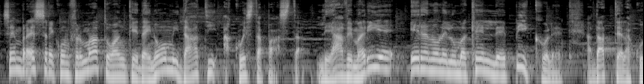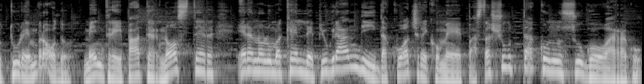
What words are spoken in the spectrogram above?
Sembra essere confermato anche dai nomi dati a questa pasta. Le Ave Marie erano le lumachelle piccole, adatte alla cottura in brodo, mentre i pater noster erano lumachelle più grandi da cuocere come pasta asciutta con un sugo a ragù.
